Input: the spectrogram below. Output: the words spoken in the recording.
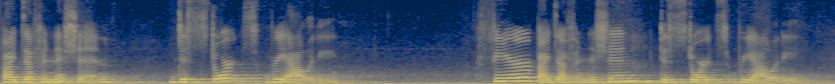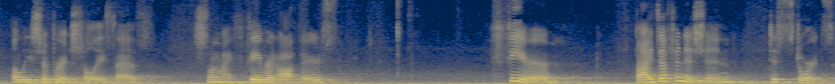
by definition, distorts reality. Fear, by definition, distorts reality. Alicia Britt Chole says. She's one of my favorite authors. Fear, by definition, distorts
